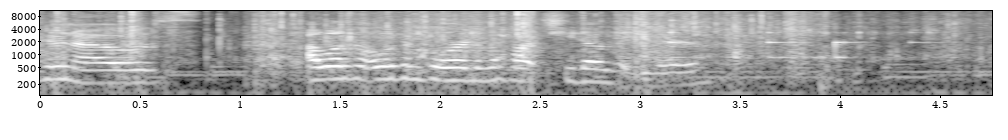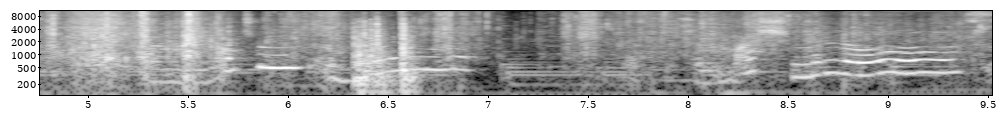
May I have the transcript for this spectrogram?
who knows. I wasn't looking forward to the hot Cheetos either. Some marshmallows.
